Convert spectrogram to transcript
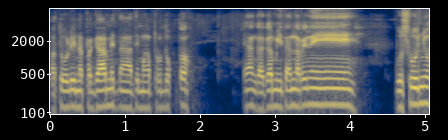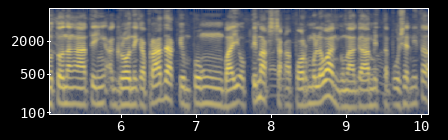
patuloy na paggamit ng ating mga produkto. Ayan, gagamitan na rin ni Busunyo to ng ating Agronica product, yung pong Bio Optimax, tsaka Formula 1, gumagamit na po siya nito.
